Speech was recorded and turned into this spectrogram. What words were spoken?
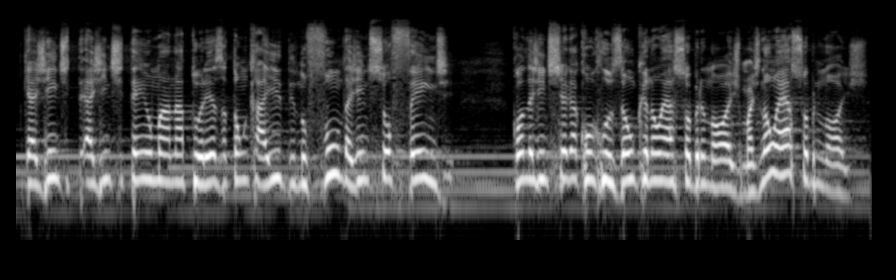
Porque a gente, a gente tem uma natureza tão caída e no fundo a gente se ofende quando a gente chega à conclusão que não é sobre nós, mas não é sobre nós.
